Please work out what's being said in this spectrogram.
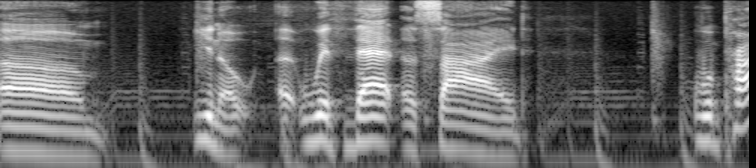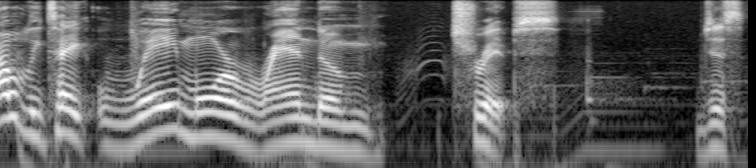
um, you know, uh, with that aside, would probably take way more random trips just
